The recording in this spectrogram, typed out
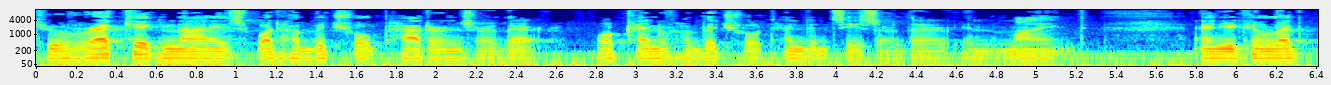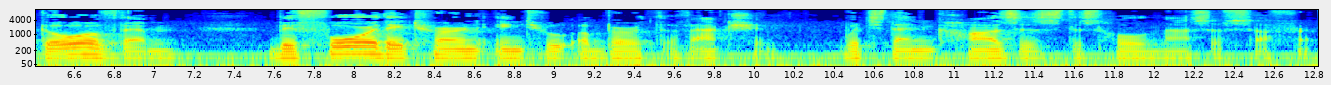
to recognize what habitual patterns are there, what kind of habitual tendencies are there in the mind. And you can let go of them before they turn into a birth of action, which then causes this whole massive suffering.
